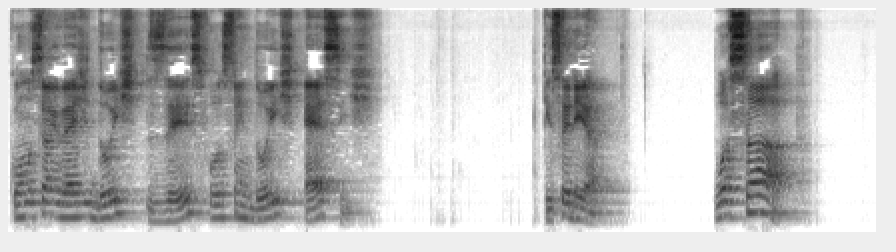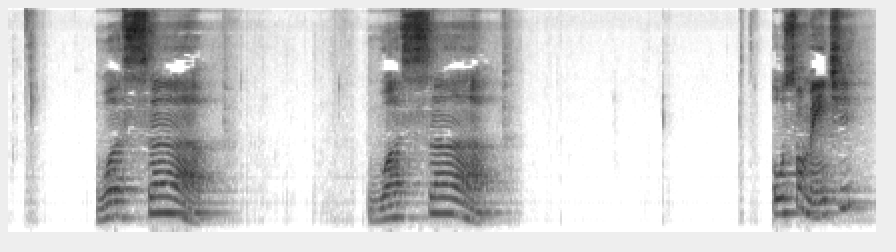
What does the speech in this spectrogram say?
como se ao invés de dois Z's fossem dois S's. Que seria What's up? What's up? What's up? ou somente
